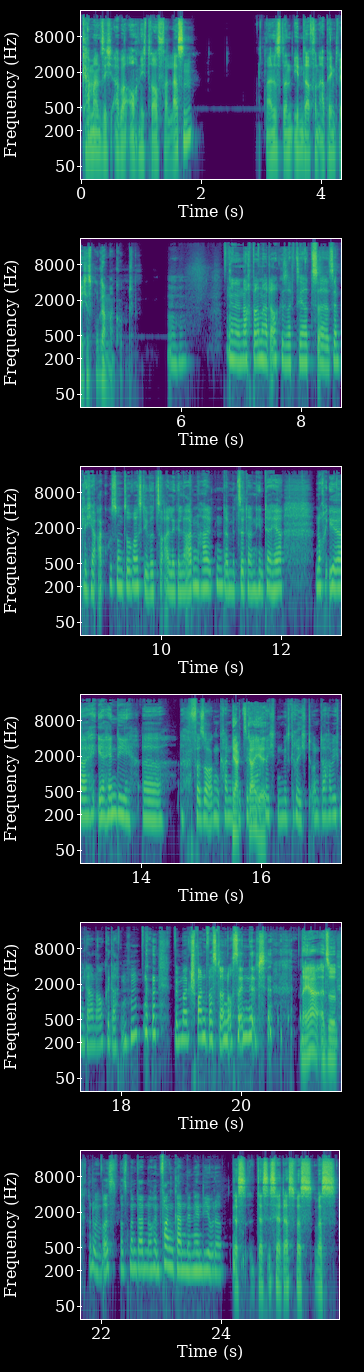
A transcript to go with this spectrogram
Kann man sich aber auch nicht drauf verlassen, weil es dann eben davon abhängt, welches Programm man guckt. Mhm. Eine Nachbarin hat auch gesagt, sie hat äh, sämtliche Akkus und sowas, die wird sie alle geladen halten, damit sie dann hinterher noch ihr, ihr Handy äh, versorgen kann, damit ja, sie Nachrichten mitkriegt. Und da habe ich mir dann auch gedacht, hm, bin mal gespannt, was da noch sendet. Naja, also. oder was, was man dann noch empfangen kann mit dem Handy oder. Das, das ist ja das, was, was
